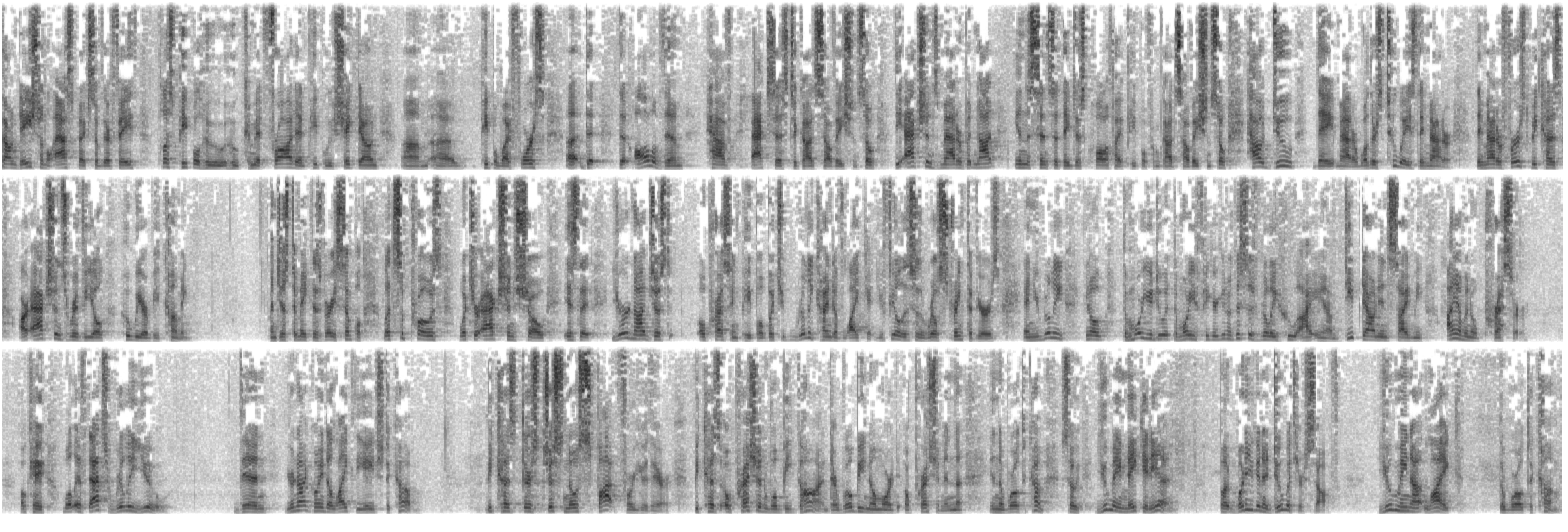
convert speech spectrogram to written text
foundational aspects of their faith, plus people who, who commit fraud and people who shake down um, uh, people by force, uh, that that all of them have access to God's salvation. So the actions matter, but not in the sense that they disqualify people from God's salvation. So how do they matter? Well, there's two ways they matter. They matter first because our actions reveal who we are becoming. And just to make this very simple, let's suppose what your actions show is that you're not just oppressing people, but you really kind of like it. You feel this is a real strength of yours and you really, you know, the more you do it, the more you figure, you know, this is really who I am. Deep down inside me, I am an oppressor. Okay, well if that's really you, then you're not going to like the age to come. Because there's just no spot for you there. Because oppression will be gone. There will be no more oppression in the, in the world to come. So you may make it in, but what are you going to do with yourself? You may not like the world to come.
